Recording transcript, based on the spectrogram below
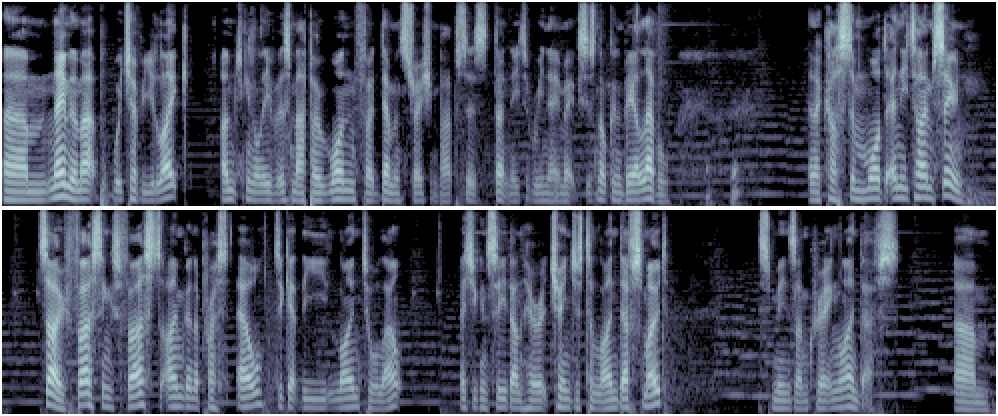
um, name the map whichever you like, I'm just going to leave it as map 01 for demonstration purposes. Don't need to rename it because it's not going to be a level in a custom WAD anytime soon. So, first things first, I'm going to press L to get the line tool out. As you can see down here, it changes to line defs mode. This means I'm creating line defs. Um,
